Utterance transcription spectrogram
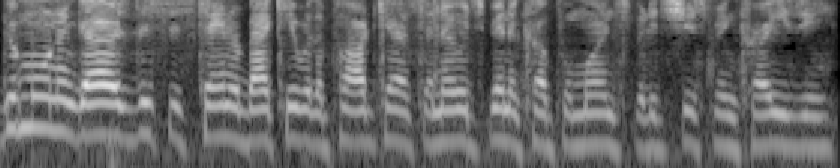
Good morning, guys. This is Tanner back here with a podcast. I know it's been a couple months, but it's just been crazy.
